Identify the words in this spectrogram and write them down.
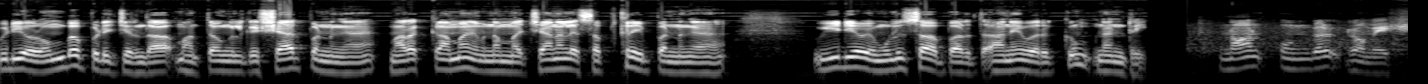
வீடியோ ரொம்ப பிடிச்சிருந்தா மற்றவங்களுக்கு ஷேர் பண்ணுங்கள் மறக்காமல் நம்ம சேனலை சப்ஸ்கிரைப் பண்ணுங்கள் வீடியோவை முழுசாக பார்த்த அனைவருக்கும் நன்றி. நான் உங்கள் ரமேஷ்.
